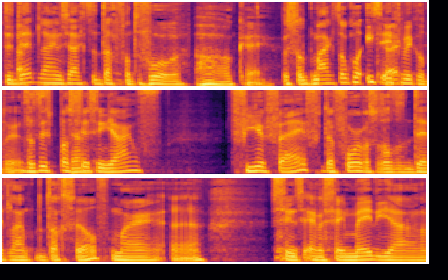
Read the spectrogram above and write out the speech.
de deadline is eigenlijk de dag van tevoren. Oh, oké. Dus dat maakt het ook wel iets ingewikkelder. Dat is pas Ja. sinds een jaar of vier, vijf. Daarvoor was het altijd de deadline op de dag zelf. Maar sinds NRC Media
